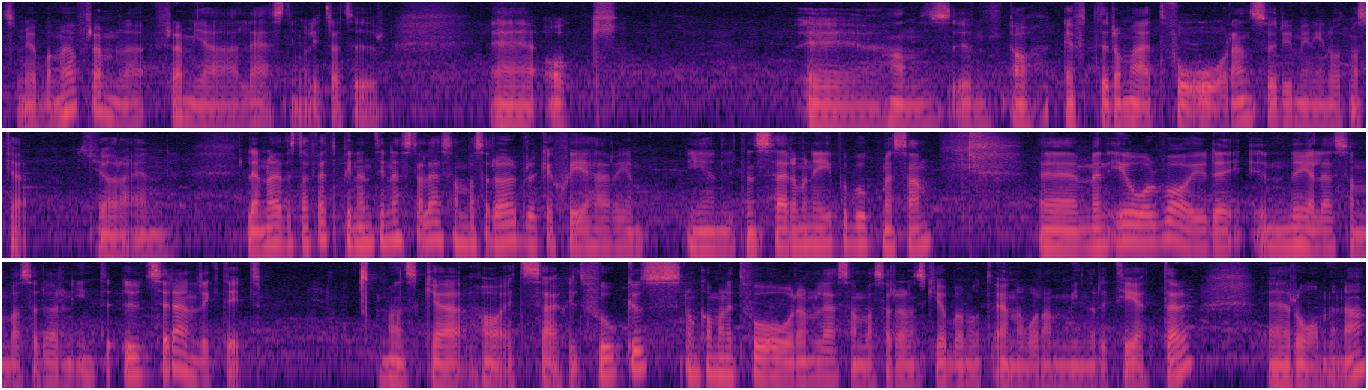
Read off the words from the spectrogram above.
som jobbar med att främja, främja läsning och litteratur. Eh, och eh, hans, eh, ja, efter de här två åren så är det meningen då att man ska göra en lämna över stafettpinnen till nästa läsambassadör. Det brukar ske här i en, i en liten ceremoni på Bokmässan. Eh, men i år var ju den nya läsambassadören inte utsedd än riktigt. Man ska ha ett särskilt fokus de kommande två åren. Läsambassadören ska jobba mot en av våra minoriteter, eh, romerna.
